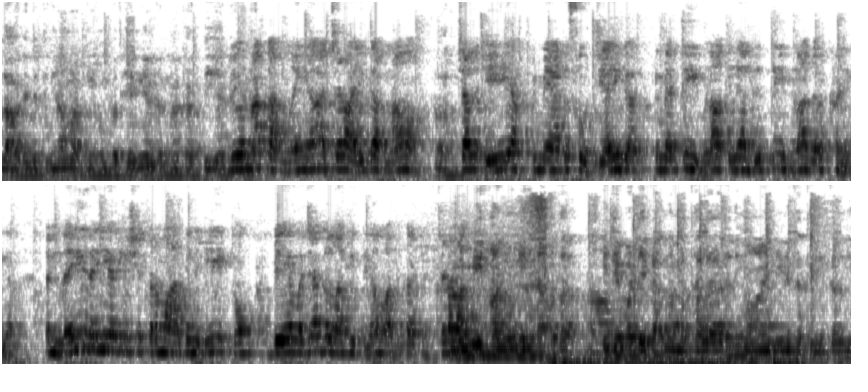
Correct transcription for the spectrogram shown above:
ਲਾ ਕੇ ਦਿੱਤੀਆਂ ਵਾ ਅੱਗੇ ਉਹ ਬਥੇਰੀਆਂ ਗੱਲਾਂ ਕਰਦੀ ਆ ਵੀ ਉਹਨਾਂ ਕਰਨਾ ਹੀ ਆ ਚੜਾਈ ਕਰਨਾ ਵਾ। ਚੱਲ ਇਹ ਆ ਵੀ ਮੈਂ ਤਾਂ ਸੋਚਿਆ ਹੀਗਾ ਕਿ ਮੈਂ ਧੀ ਬਣਾ ਕੇ ਲਿਆਂਦੀ ਧੀ ਬਣਾ ਕੇ ਰੱਖਣੀ ਆ ਤੇ ਨਹੀਂ ਰਹੀ ਅਗਲੀ ਛਿੱਤਰ ਮਾਰ ਕੇ ਨਿਕਲੀ ਇੱਥੋਂ ਬੇਵਜ੍ਹਾ ਗੱਲਾਂ ਕੀਤੀਆਂ ਵੱਧ ਘੱਟ ਚੜਾ ਮੰਮੀ ਸਾਨੂੰ ਨਹੀਂ ਨਾ ਪਤਾ ਕਿ ਜੇ ਵੱਡੇ ਘਰ ਨਾਲ ਮੱਥਾ ਲਾਇਆ ਤੇ ਦੀ ਮਾਂ ਇੰਨੀ ਨੇ ਖੱਤੀ ਨਿਕਲਣੀ।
